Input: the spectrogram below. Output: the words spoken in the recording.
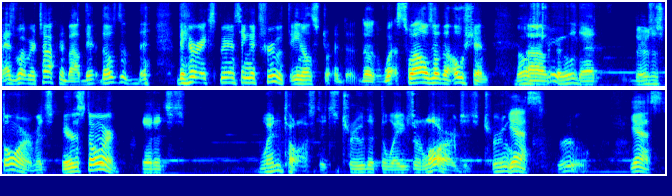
as what we're talking about they're, those are they're experiencing a truth you know the, the swells of the ocean well it's uh, true that there's a storm it's there's a storm that it's wind tossed. It's true that the waves are large. It's true. Yes. It's true. Yes.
